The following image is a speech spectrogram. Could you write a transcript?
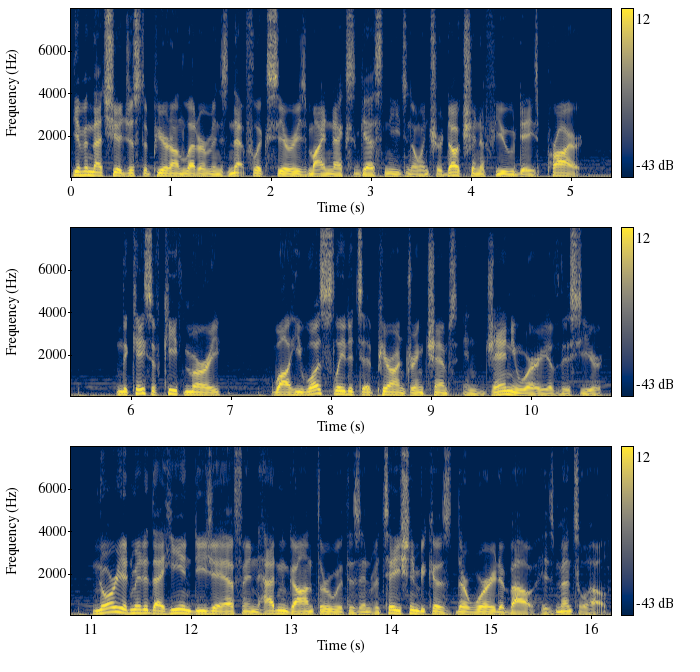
given that she had just appeared on Letterman's Netflix series My Next Guest Needs No Introduction a few days prior. In the case of Keith Murray, while he was slated to appear on Drink Champs in January of this year, Nori admitted that he and DJ Effin hadn't gone through with his invitation because they're worried about his mental health.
